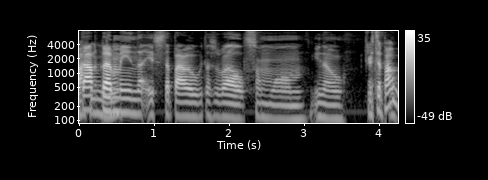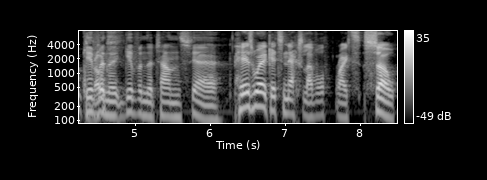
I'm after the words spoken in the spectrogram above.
that at him as then well. mean that it's about as well someone you know It's about given growth. the given the chance? Yeah. Here's where it gets next level, right? So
